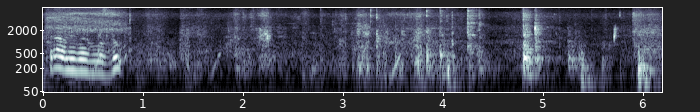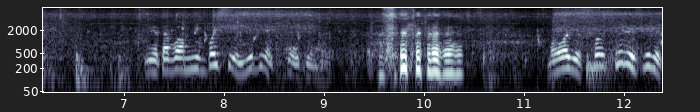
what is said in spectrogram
Стравливай воздух. Это вам не в бассейн, не блядь, кинуть. Молодец. Смелей, смелей, смелей.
